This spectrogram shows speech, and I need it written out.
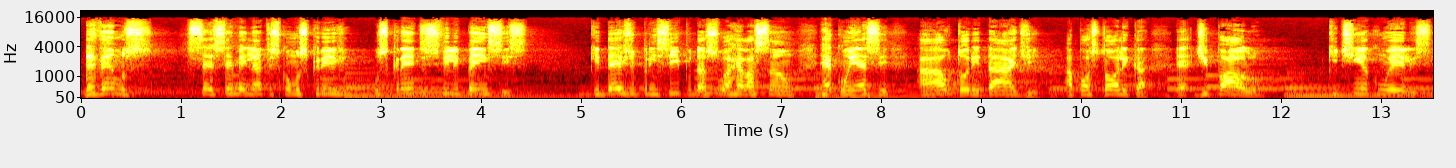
Devemos ser semelhantes como os crentes filipenses, que desde o princípio da sua relação reconhece a autoridade apostólica eh, de Paulo, que tinha com eles,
